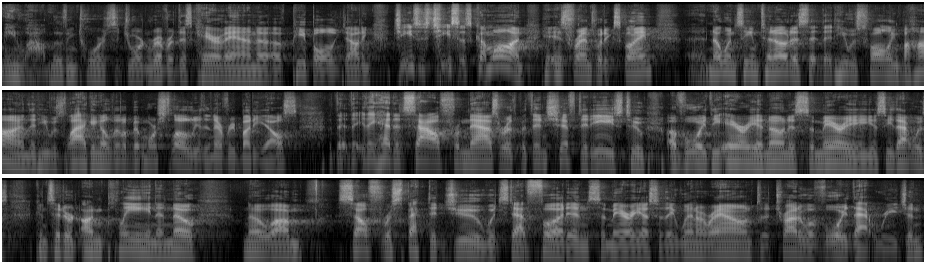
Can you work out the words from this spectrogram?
Meanwhile, moving towards the Jordan River, this caravan of people shouting, Jesus, Jesus, come on, his friends would exclaim. Uh, no one seemed to notice that, that he was falling behind, that he was lagging a little bit more slowly than everybody else. They, they headed south from Nazareth, but then shifted east to avoid the area known as Samaria. You see, that was considered unclean, and no, no um, self respected Jew would step foot in Samaria, so they went around to try to avoid that region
